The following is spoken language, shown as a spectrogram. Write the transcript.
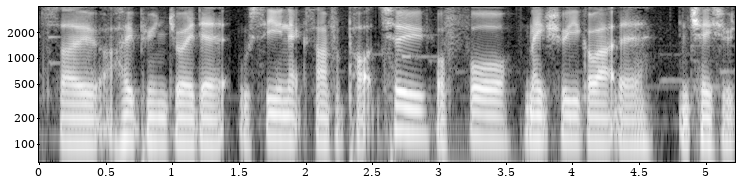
So I hope you enjoyed it. We'll see you next time for part two or four. Make sure you go out there and chase your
